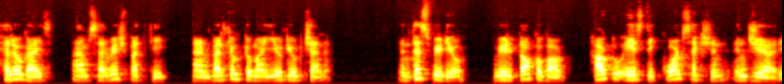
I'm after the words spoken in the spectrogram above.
Hello guys, I am Sarvesh Patki and welcome to my YouTube channel. In this video, we'll talk about how to ace the quant section in GRE.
